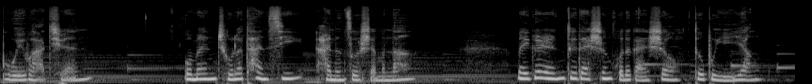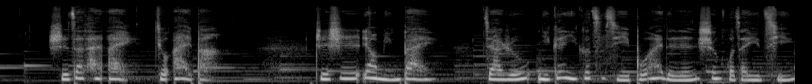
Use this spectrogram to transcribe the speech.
不为瓦全。我们除了叹息还能做什么呢？每个人对待生活的感受都不一样，实在太爱就爱吧。只是要明白，假如你跟一个自己不爱的人生活在一起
